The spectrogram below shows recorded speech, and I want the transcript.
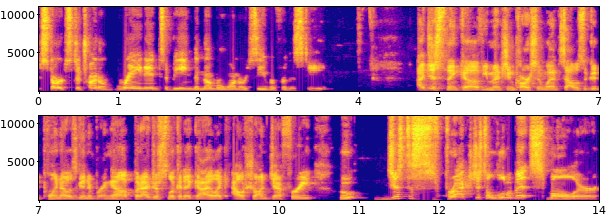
starts to try to rein into being the number one receiver for this team. I just think of you mentioned Carson Wentz. That was a good point I was going to bring up, but I just look at a guy like Alshon Jeffery, who just a fraction, just a little bit smaller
